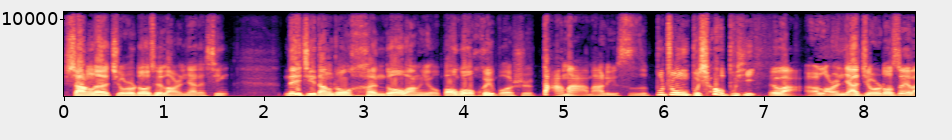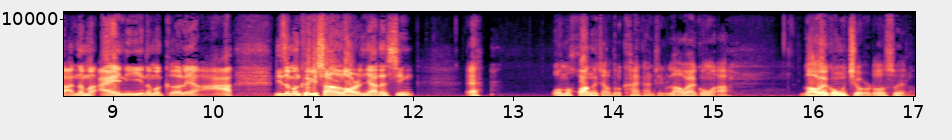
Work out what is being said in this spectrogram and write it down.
伤了九十多岁老人家的心。那集当中，很多网友，包括惠博士，大骂马吕斯不忠不孝不义，对吧？啊，老人家九十多岁了，那么爱你，那么可怜啊，你怎么可以伤了老人家的心？哎，我们换个角度看一看这个老外公啊，老外公九十多岁了，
